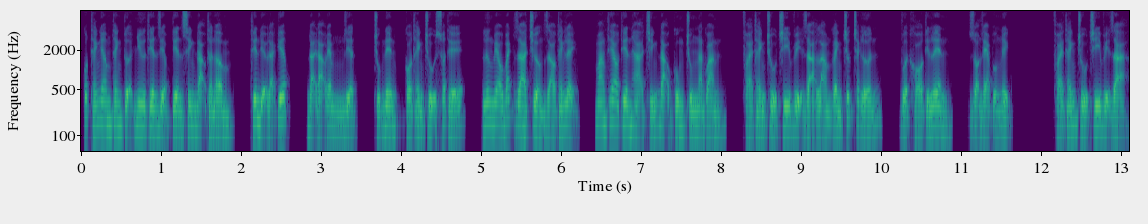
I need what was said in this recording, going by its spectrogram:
Cốt thánh âm thanh tựa như thiên diệp tiên sinh đạo thân âm, thiên địa đại kiếp, đại đạo đem diệt, chúng nên có thánh chủ xuất thế lương đeo bách ra trưởng giáo thánh lệnh, mang theo thiên hạ chính đạo cùng trung nan quan, phải thánh chủ chi vị giả làm gánh chức trách lớn, vượt khó tiến lên, dọn dẹp vùng địch. Phải thánh chủ chi vị giả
